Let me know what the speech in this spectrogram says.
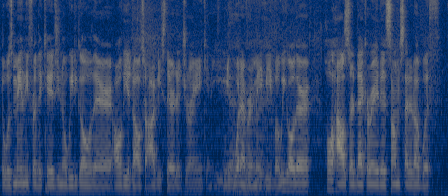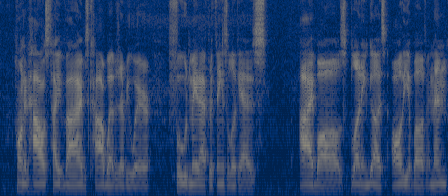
it was mainly for the kids. You know, we'd go there. All the adults are obviously there to drink and eat, Yeah, whatever it may be. But we go there. Whole house are decorated. Some set it up with haunted house type vibes, cobwebs everywhere, food made after things to look as eyeballs, blood and guts, all the above. And then,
